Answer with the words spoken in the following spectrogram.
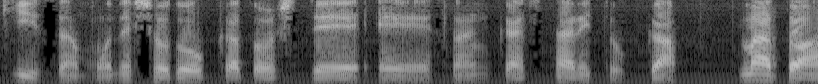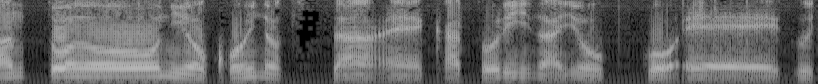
キーさんもね、書道家として、えー、参加したりとか、まあ、あと、アントニオ小猪木さん、えー、カトリーナ陽子、えー、ぐっ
